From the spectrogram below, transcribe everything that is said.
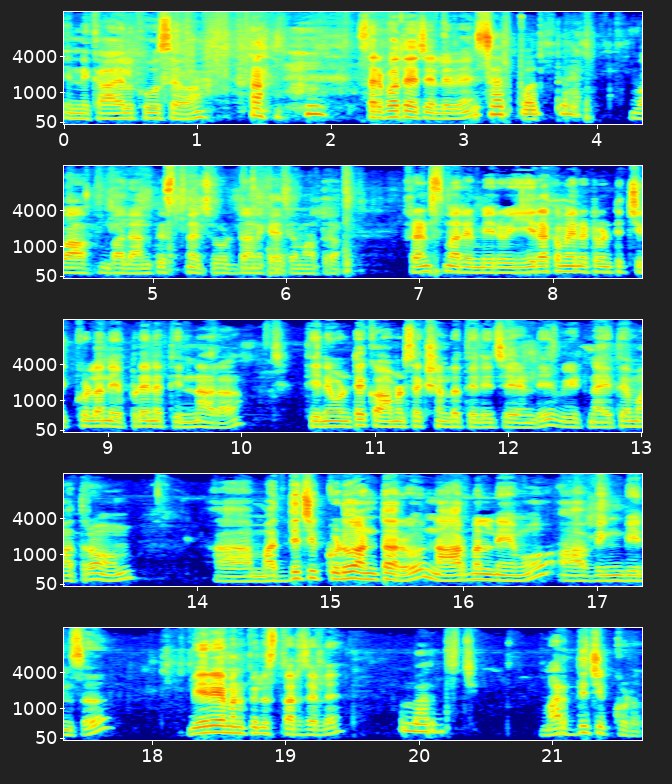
ఇన్ని కాయలు కూసావా? సరిపోతాయి చెల్లివి? సరిపోతాయి. వా భలే అనిపిస్తున్నాయి చూడడానికి అయితే మాత్రం. ఫ్రెండ్స్ మరి మీరు ఈ రకమైనటువంటి చిక్కుళ్ళని ఎప్పుడైనా తిన్నారా? తిని ఉంటే కామెంట్ సెక్షన్లో తెలియచేయండి. వీటిని అయితే మాత్రం మద్ది చిక్కుడు అంటారు నార్మల్ నేము ఆ వింగ్ బీన్స్. మీరేమని పిలుస్తారు చెల్లె? మర్ది మర్ది చిక్కుడు.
